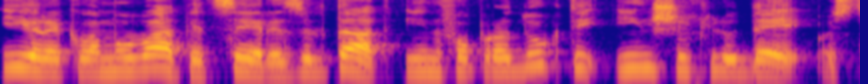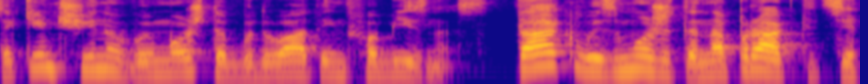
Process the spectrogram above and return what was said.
і рекламувати цей результат інфопродукти інших людей. Ось таким чином ви можете будувати інфобізнес. Так, ви зможете на практиці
